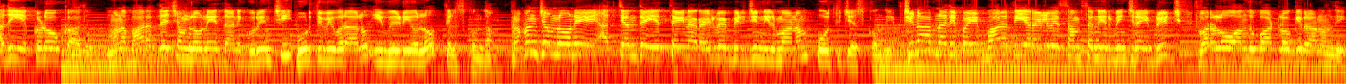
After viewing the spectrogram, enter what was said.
అది ఎక్కడో కాదు. మన భారతదేశంలోనే దాని గురించి పూర్తి వివరాలు ఈ వీడియోలో తెలుసుకుందాం. ప్రపంచంలోనే అత్యంత ఎత్తైన రైల్వే బ్రిడ్జి నిర్మాణం పూర్తి చేసుకుంది. చినాబ్ నదిపై భారతీయ రైల్వే సంస్థ నిర్మించిన ఈ బ్రిడ్జ్ త్వరలో అందుబాటులోకి రానుంది.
